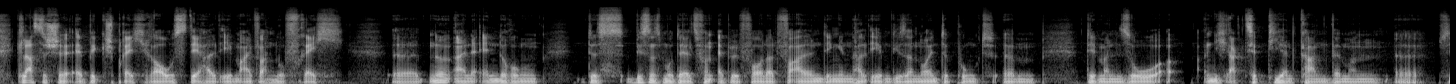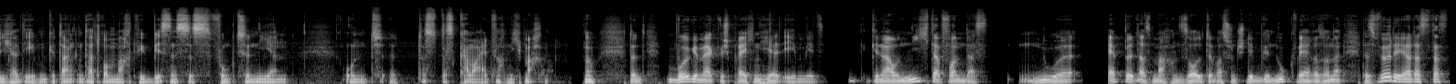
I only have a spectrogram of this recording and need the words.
klassische Epic-Sprech raus, der halt eben einfach nur frech äh, ne, eine Änderung des Businessmodells von Apple fordert vor allen Dingen halt eben dieser neunte Punkt, ähm, den man so nicht akzeptieren kann, wenn man äh, sich halt eben Gedanken darum macht, wie Businesses funktionieren. Und äh, das, das kann man einfach nicht machen. Ne? Und wohlgemerkt, wir sprechen hier halt eben jetzt genau nicht davon, dass nur Apple das machen sollte, was schon schlimm genug wäre, sondern das würde ja, dass das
